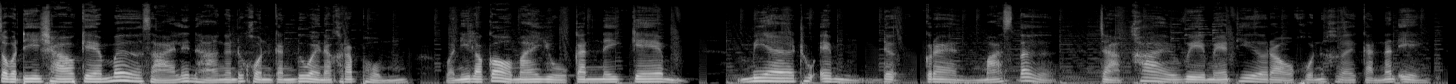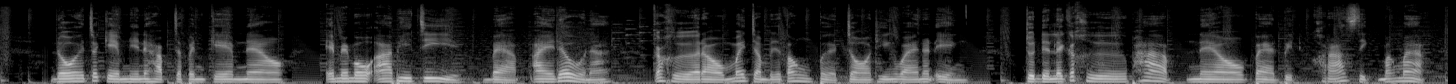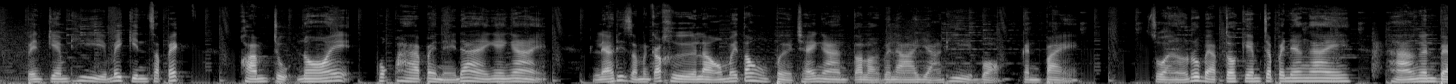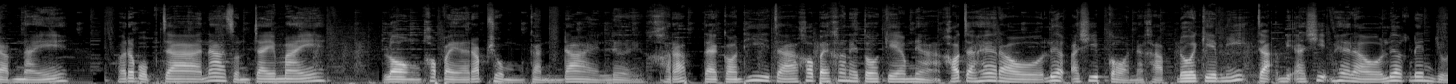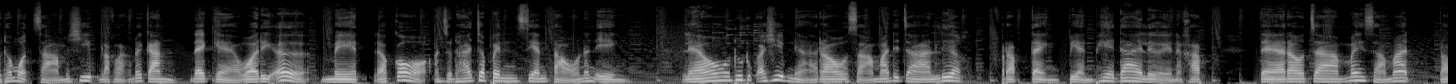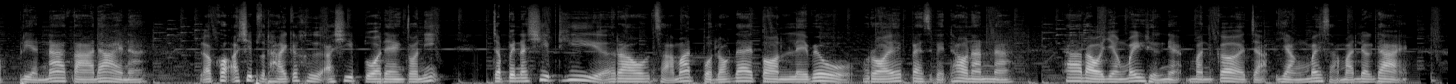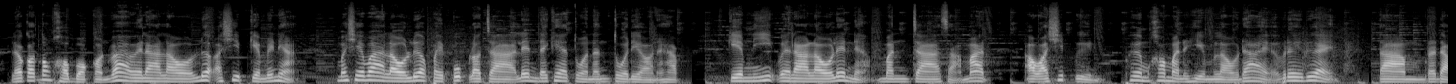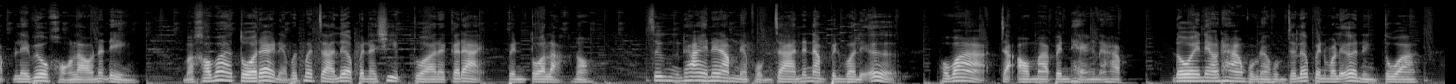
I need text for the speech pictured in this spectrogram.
สวัสดีชาวเกมเมอร์สายเล่นหาเงินทุกคนกันด้วยนะครับผม วันนี้เราก็มาอยู่กันในเกม m e r to M The Grand Master จากค่าย v m a d e ที่เราคุ้นเคยกันนั่นเอง โดยเจ้าเกมนี้นะครับจะเป็นเกมแนว MMORPG แบบ Idle นะ ก็คือเราไม่จำเป็นจะต้องเปิดจอทิ้งไว้นั่นเอง จุดเด่นเลยก็คือภาพแนว 8 บิตคลาสสิกมากๆ เป็นเกมที่ไม่กินสเปค ความจุน้อย พกพาไปไหนได้ง่าย ๆ แล้วที่สำคัญก็คือเราไม่ต้องเปิดใช้งานตลอดเวลาอย่างที่บอกกันไป ส่วนรูปแบบตัวเกมจะเป็นยังไง หาเงินแบบไหน ระบบจะน่าสนใจไหม ลองเข้าไปรับชมกันได้เลยครับ แต่ก่อนที่จะเข้าไปข้างในตัวเกมเนี่ยเขาจะให้เราเลือกอาชีพก่อนนะครับ โดยเกมนี้จะมีอาชีพให้เราเลือกเล่นอยู่ทั้งหมด 3 อาชีพหลักๆ ด้วยกัน ได้แก่ Warrior Mage แล้วก็อันสุดท้ายจะเป็นเซียนเต๋านั่นเอง แล้วทุกๆอาชีพเนี่ยเราสามารถที่จะเลือกปรับแต่งเปลี่ยนเพศได้เลยนะครับ แต่เราจะไม่สามารถปรับเปลี่ยนหน้าตาได้นะ แล้วก็อาชีพสุดท้ายก็คืออาชีพตัวแดงตัวนี้ จะเป็นอาชีพที่เราสามารถปลดล็อกได้ตอนเลเวล 181 เท่านั้นนะ ถ้าเรายังไม่ถึงเนี่ย มันก็จะยังไม่สามารถเลือกได้ แล้วก็ต้องขอบอกก่อนว่าเวลาเราเลือกอาชีพเกมนี้เนี่ย ไม่ใช่ว่าเราเลือกไปปุ๊บเราจะเล่นได้แค่ตัวนั้นตัวเดียวนะครับ เกมนี้เวลาเราเล่นเนี่ย มันจะสามารถเอาอาชีพอื่น เพิ่มเข้ามาในทีมเราได้เรื่อยๆ ตามระดับเลเวลของเรานั่นเอง หมายความว่าตัวแรกเนี่ยเพื่อนๆจะเลือกเป็นอาชีพตัวอะไรก็ได้ เป็นตัวหลักเนาะซึ่งถ้าให้แนะนำเนี่ยผมจะแนะนำเป็นวอลเลอร์เพราะว่าจะเอามาเป็นแทงนะครับ โดยแนวทางผมเนี่ยผมจะเลือกเป็นวอลเลอร์หนึ่งตัว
